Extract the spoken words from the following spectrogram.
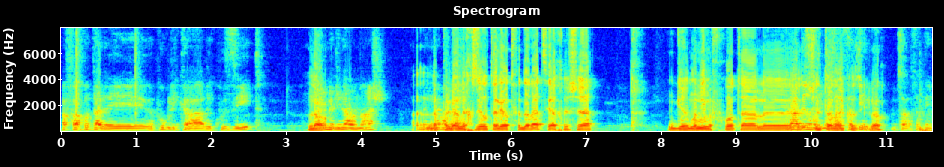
הפך אותה לרפובליקה ריכוזית, לא. מדינה ממש. נפוליאון החזיר אותה להיות פדרציה אחרי שהגרמנים הפכו אותה לשלטון ריכוזי, לא? הצרפתים.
